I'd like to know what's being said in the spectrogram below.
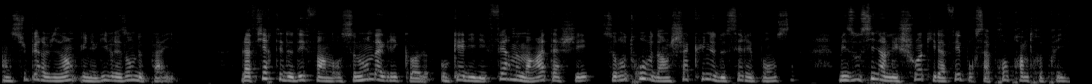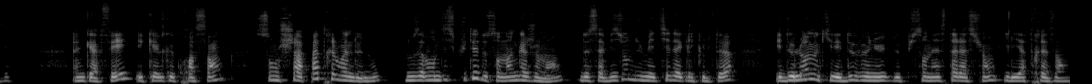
en supervisant une livraison de paille. La fierté de défendre ce monde agricole auquel il est fermement attaché se retrouve dans chacune de ses réponses, mais aussi dans les choix qu'il a faits pour sa propre entreprise. Un café et quelques croissants, son chat pas très loin de nous, nous avons discuté de son engagement, de sa vision du métier d'agriculteur et de l'homme qu'il est devenu depuis son installation il y a 13 ans.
